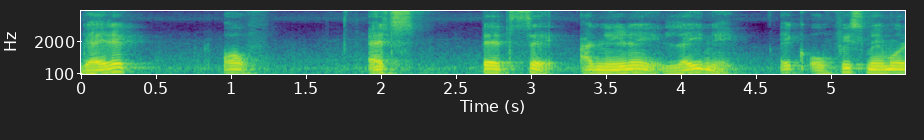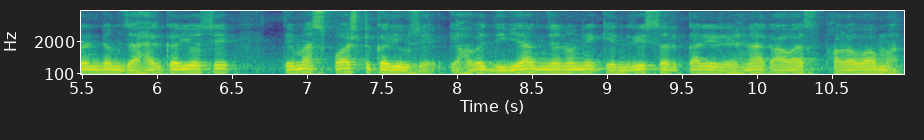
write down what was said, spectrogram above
ડાયરેક્ટ ઓફ એસ્ટેટ્સે આ નિર્ણય લઈને એક ઓફિસ મેમોરેન્ડમ જાહેર કર્યો છે. તેમાં સ્પષ્ટ કર્યું છે કે હવે દિવ્યાંગજનોને કેન્દ્રીય સરકારી રહેણાંક આવાસ ફાળવવામાં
